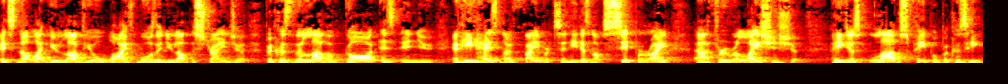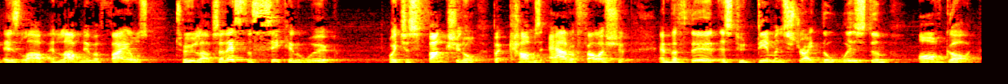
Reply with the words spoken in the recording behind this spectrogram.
It's not like you love your wife more than you love the stranger because the love of God is in you and He has no favorites and He does not separate uh, through relationship. He just loves people because He is love and love never fails to love. So that's the second work, which is functional but comes out of fellowship. And the third is to demonstrate the wisdom of God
